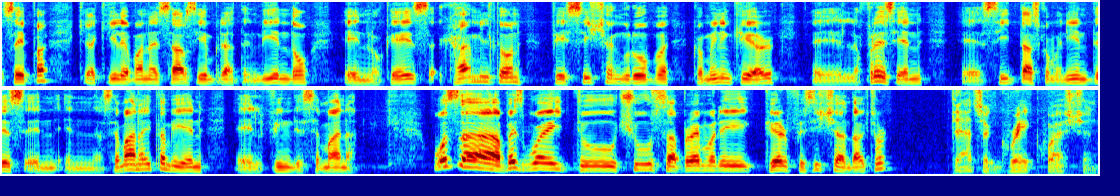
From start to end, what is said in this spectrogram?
sepa que aquí le van a estar siempre atendiendo en lo que es Hamilton Physician Group Community Care. Eh, le ofrecen eh, citas convenientes en, en la semana y también el fin de semana. What's the best way to choose a primary care physician, doctor? That's a great question.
